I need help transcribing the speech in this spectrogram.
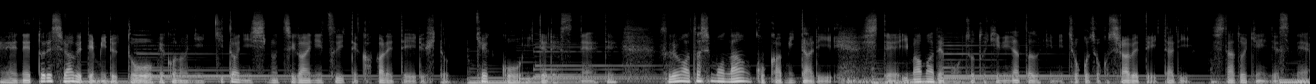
えーネットで調べてみると、この日記と日誌の違いについて書かれている人結構いてですね。で、それを私も何個か見たりして、今までもちょっと気になった時にちょこちょこ調べていたりした時にですね、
